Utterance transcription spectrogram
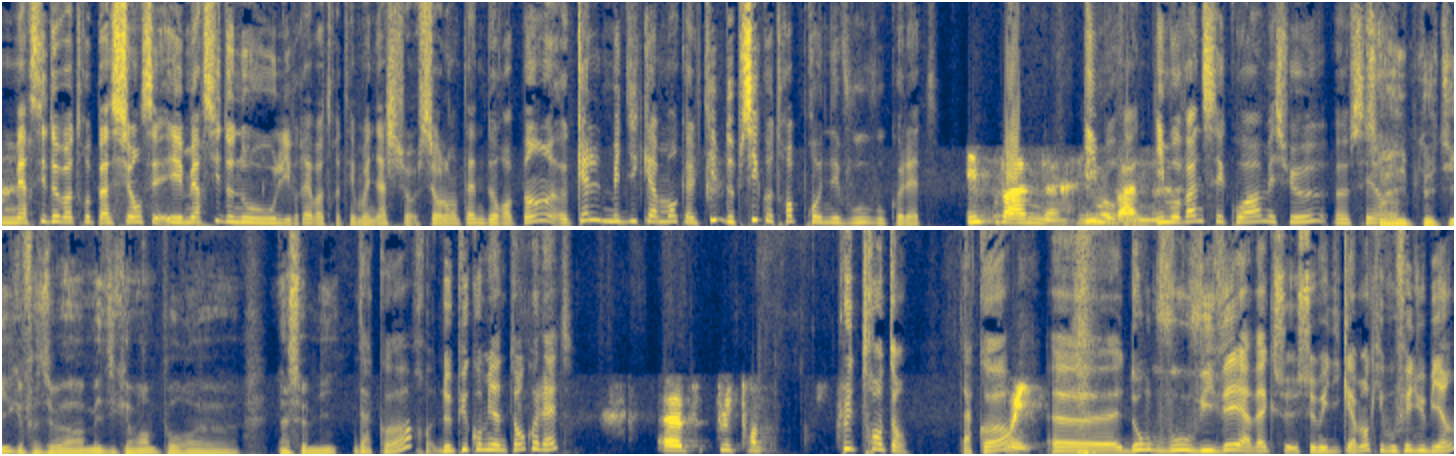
Merci de votre patience et et merci de nous livrer votre témoignage sur, sur l'antenne d'Europe 1. Euh, Quel médicament, quel type de psychotrope prenez-vous, vous, Colette? Imovan. Imovan. Imovan, c'est quoi, messieurs Euh, C'est un un... hypnotique, enfin, c'est un médicament pour euh, l'insomnie. D'accord. Depuis combien de temps, Colette Euh, plus de 30 Plus de 30 ans. D'accord. Oui. Euh, donc, vous vivez avec ce, ce médicament qui vous fait du bien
